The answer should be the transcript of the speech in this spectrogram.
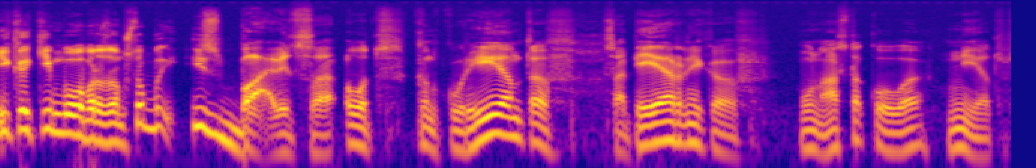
и каким образом, чтобы избавиться от конкурентов, соперников. У нас такого нет.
